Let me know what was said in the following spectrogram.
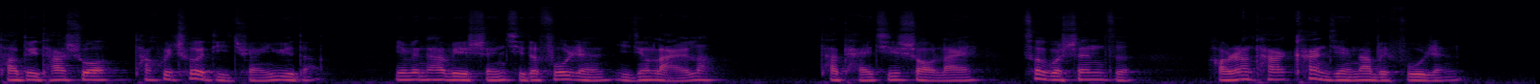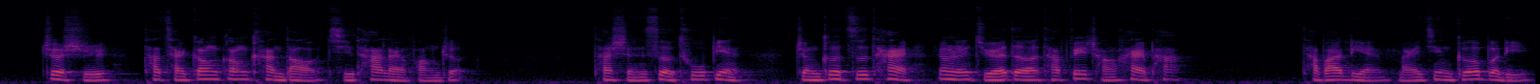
他对他说：“他会彻底痊愈的，因为那位神奇的夫人已经来了。”他抬起手来，侧过身子。好让他看见那位夫人。这时他才刚刚看到其他来访者，他神色突变，整个姿态让人觉得他非常害怕。他把脸埋进胳膊里，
